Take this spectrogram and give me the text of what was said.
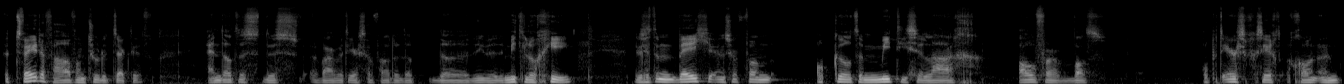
het, tweede verhaal van True Detective. En dat is dus waar we het eerst over hadden, dat de, die, de mythologie. Er zit een beetje een soort van occulte, mythische laag over wat op het eerste gezicht gewoon een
